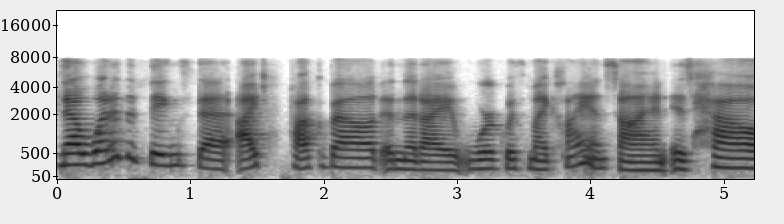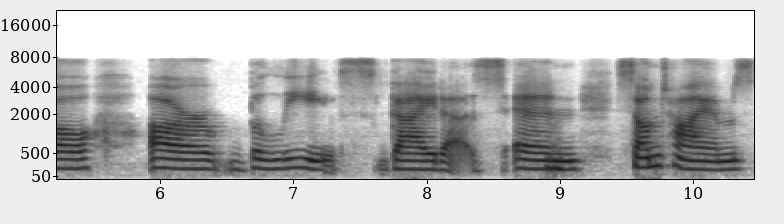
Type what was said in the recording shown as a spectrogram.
Now, one of the things that I talk about and that I work with my clients on is how our beliefs guide us. And mm-hmm. sometimes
